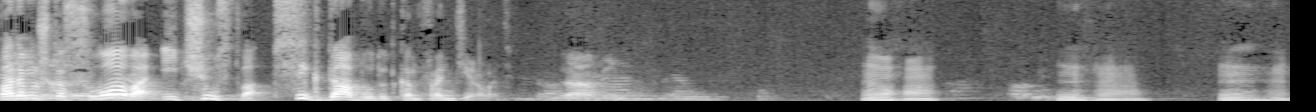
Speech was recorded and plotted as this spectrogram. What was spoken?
Потому что Слово и чувства всегда будут конфронтировать. Угу. Угу. Угу.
